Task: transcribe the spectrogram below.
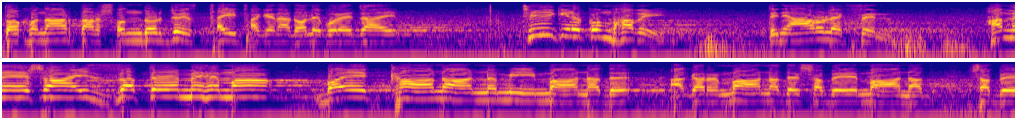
তখন আর তার সৌন্দর্য স্থায়ী থাকে না, ঢলে পড়ে যায়। ঠিক এরকম ভাবে তিনি আরও লেখছেন ہمیشہ عزت مہما بے کھانا نمی ماند اگر মানাদ সবে মানাদ সবে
